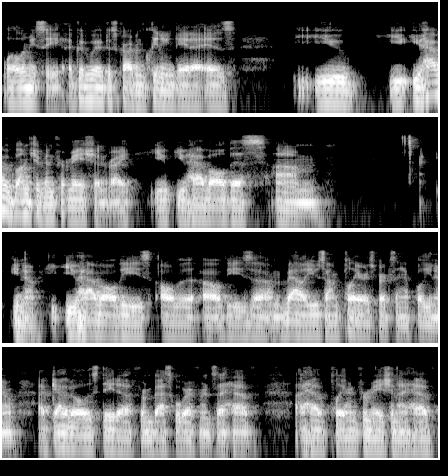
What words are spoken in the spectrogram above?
well let me see. A good way of describing cleaning data is you you, you have a bunch of information, right? You you have all this, um, you know, you have all these all the all these um, values on players. For example, you know, I've gathered all this data from Basketball Reference. I have I have player information. I have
